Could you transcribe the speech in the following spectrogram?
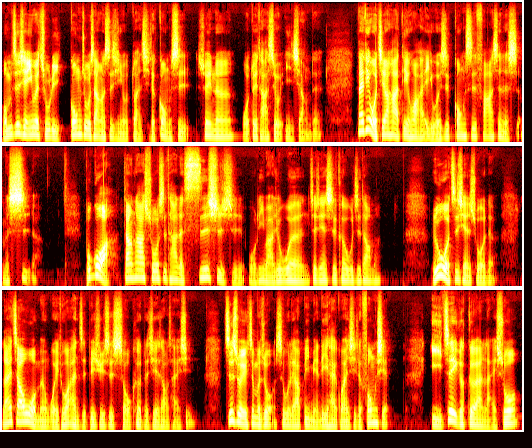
我们之前因为处理工作上的事情有短期的共识，所以呢，我对他是有印象的。那天我接到他的电话，还以为是公司发生了什么事啊。不过啊，当他说是他的私事时，我立马就问这件事客户知道吗？如我之前说的，来找我们委托案子必须是熟客的介绍才行。之所以这么做，是为了要避免利害关系的风险。以这个个案来说，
